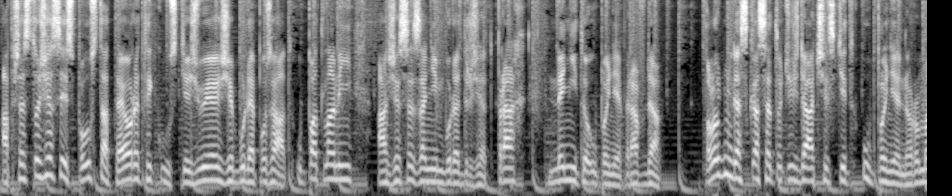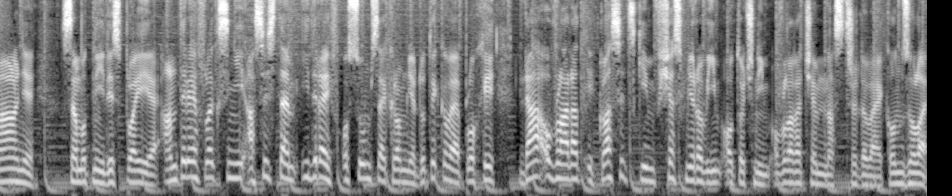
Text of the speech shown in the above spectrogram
a přestože si spousta teoretiků stěžuje, že bude pořád upatlaný a že se za ním bude držet prach, není to úplně pravda. Palubní deska se totiž dá čistit úplně normálně. Samotný displej je antireflexní a systém eDrive 8 se kromě dotykové plochy dá ovládat i klasickým všesměrovým otočným ovladačem na středové konzole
